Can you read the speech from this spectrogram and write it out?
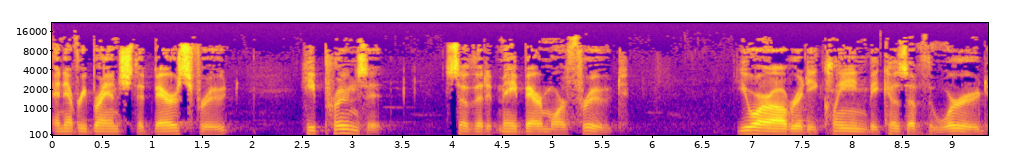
And every branch that bears fruit, he prunes it so that it may bear more fruit. You are already clean because of the word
